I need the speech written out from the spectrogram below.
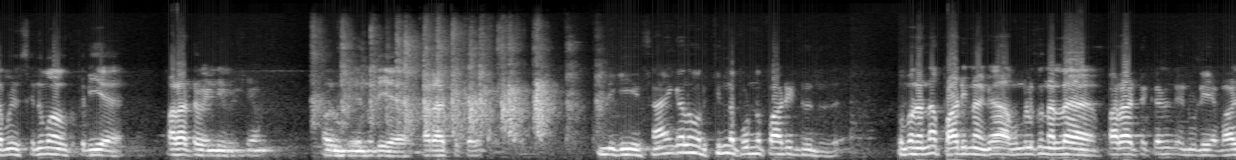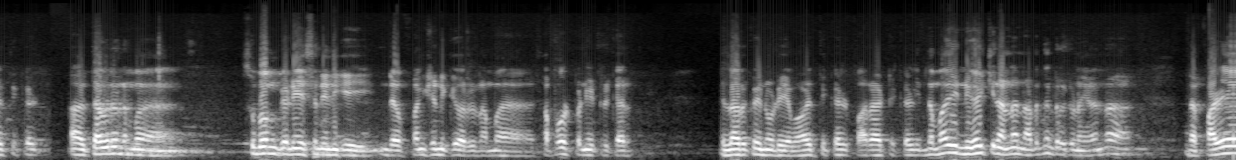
தமிழ் சினிமாவுக்கு பெரிய பாராட்ட வேண்டிய விஷயம் அவருக்கு என்னுடைய பாராட்டுக்கள். இன்னைக்கு சாயங்காலம் ஒரு சின்ன பொண்ணு பாடிட்டு இருந்தது. ரொம்ப நல்லா பாடினாங்க. அவங்களுக்கும் நல்ல பாராட்டுக்கள் என்னுடைய வாழ்த்துக்கள். அது தவிர நம்ம சுபம் கணேசன் இன்னைக்கு இந்த ஃபங்க்ஷனுக்கு அவர் நம்ம சப்போர்ட் பண்ணிட்டு இருக்கார். எல்லாருக்கும் என்னுடைய வாழ்த்துக்கள் பாராட்டுக்கள். இந்த மாதிரி நிகழ்ச்சி நல்லா நடந்துட்டு இருக்கணும். ஏன்னா இந்த பழைய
